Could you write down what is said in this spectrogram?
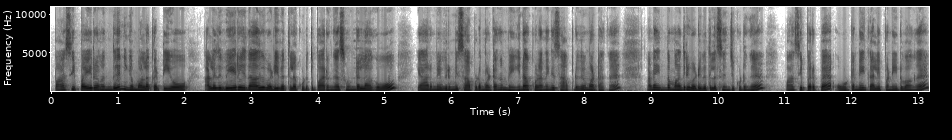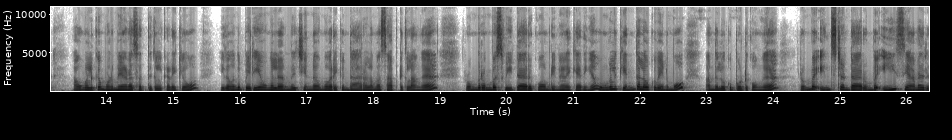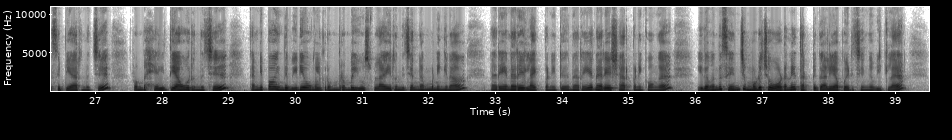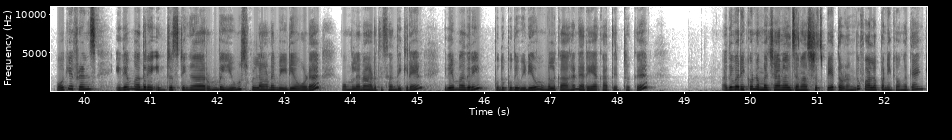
பாசி பயிரை வந்து நீங்கள் முளைக்கட்டியோ அல்லது வேறு ஏதாவது வடிவத்தில் கொடுத்து பாருங்கள் சுண்டலாகவோ யாருமே விரும்பி சாப்பிட மாட்டாங்க. மெயினாக குழந்தைங்க சாப்பிடவே மாட்டாங்க. ஆனால் இந்த மாதிரி வடிவத்தில் செஞ்சு கொடுங்க. பாசி பருப்பை உடனே களி பண்ணிவிடுவாங்க அவங்களுக்கு முழுமையான சத்துக்கள் கிடைக்கும். இதை வந்து பெரியவங்கலேருந்து சின்னவங்க வரைக்கும் தாராளமாக சாப்பிட்டுக்கலாங்க. ரொம்ப ரொம்ப ஸ்வீட்டாக இருக்கும் அப்படின்னு நினைக்காதீங்க. உங்களுக்கு எந்த அளவுக்கு வேணுமோ அந்தளவுக்கு போட்டுக்கோங்க. ரொம்ப இன்ஸ்டண்ட்டாக ரொம்ப ஈஸியான ரெசிப்பியாக இருந்துச்சு. ரொம்ப ஹெல்த்தியாகவும் இருந்துச்சு. கண்டிப்பாக இந்த வீடியோ உங்களுக்கு ரொம்ப ரொம்ப யூஸ்ஃபுல்லாக இருந்துச்சுன்னு நம்பினீங்க. பண்ணிங்கன்னா நிறைய நிறைய லைக் பண்ணிவிட்டு நிறைய நிறைய ஷேர் பண்ணிக்கோங்க. இதை வந்து செஞ்சு முடித்த உடனே தட்டு காலியாக போயிடுச்சு எங்கள் வீட்டில் ஓகே ஃப்ரெண்ட்ஸ் இதே மாதிரி இன்ட்ரெஸ்டிங்காக ரொம்ப யூஸ்ஃபுல்லான வீடியோவோட உங்களை நான் அடுத்து சந்திக்கிறேன். இதே மாதிரி புது புது வீடியோ உங்களுக்காக நிறையா காத்துட்ருக்கு அது வரைக்கும் நம்ம சேனல் ஜனாஸ்ட்ரஸ் பே தொடர்ந்து ஃபாலோ பண்ணிக்கோங்க. தேங்க்யூ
